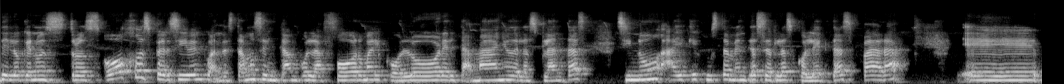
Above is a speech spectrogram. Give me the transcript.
de lo que nuestros ojos perciben cuando estamos en campo, la forma, el color, el tamaño de las plantas, sino hay que justamente hacer las colectas para eh,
